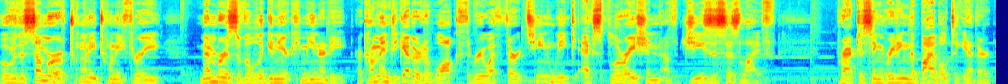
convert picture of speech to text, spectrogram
Over the summer of 2023, members of the Ligonier community are coming together to walk through a 13 week exploration of Jesus' life, practicing reading the Bible together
